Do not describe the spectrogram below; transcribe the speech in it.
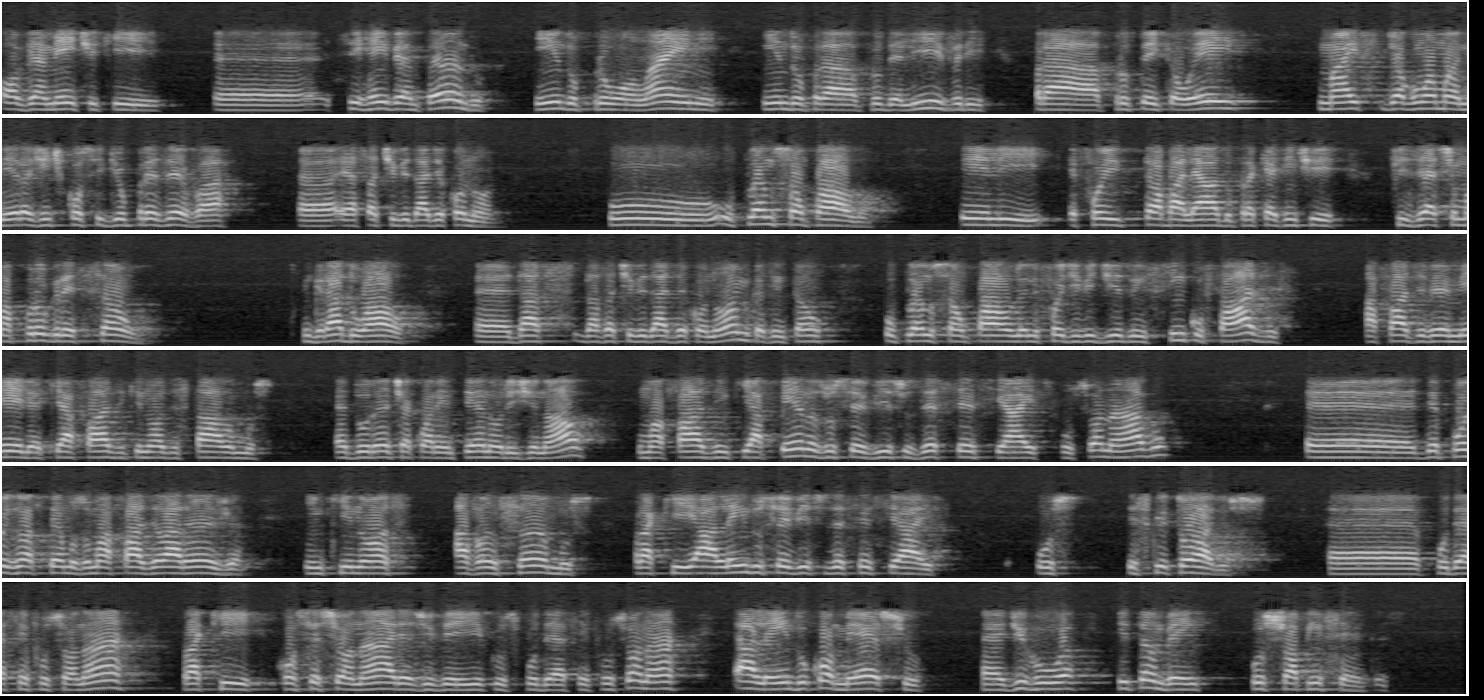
obviamente que se reinventando, indo para o online, indo para o delivery, para o takeaway, mas de alguma maneira a gente conseguiu preservar uh, essa atividade econômica. O, o, Plano São Paulo ele foi trabalhado para que a gente fizesse uma progressão gradual eh, das, das atividades econômicas. Então, o Plano São Paulo ele foi dividido em cinco fases. A fase vermelha, que é a fase que nós estávamos é, durante a quarentena original, uma fase em que apenas os serviços essenciais funcionavam. É, depois nós temos uma fase laranja, em que nós avançamos para que, além dos serviços essenciais, os escritórios, é, pudessem funcionar, para que concessionárias de veículos pudessem funcionar, além do comércio é, de rua e também os shopping centers.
